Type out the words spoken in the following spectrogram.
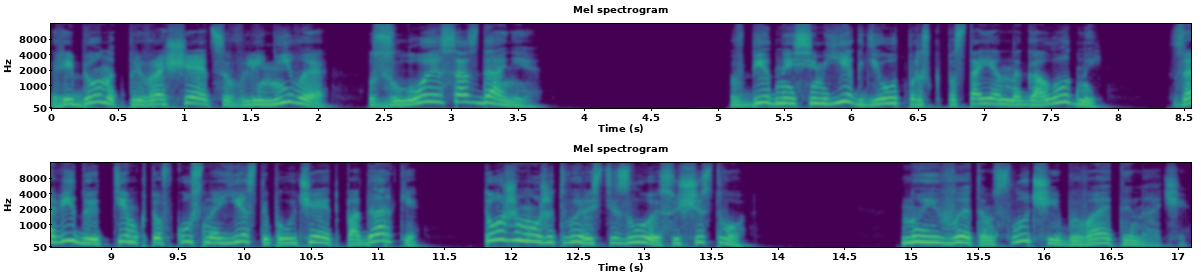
Ребенок превращается в ленивое, злое создание. В бедной семье, где отпрыск постоянно голодный, завидует тем, кто вкусно ест и получает подарки, тоже может вырасти злое существо. Но и в этом случае бывает иначе.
